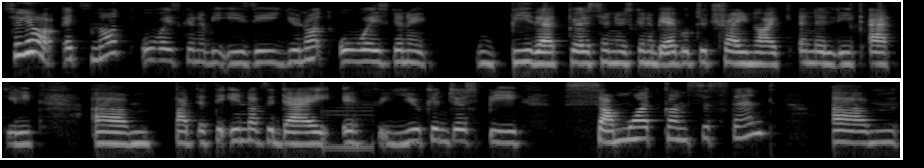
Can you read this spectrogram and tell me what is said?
so yeah, it's not always going to be easy. You're not always going to be that person who's going to be able to train like an elite athlete. Um, but at the end of the day, if you can just be somewhat consistent um,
